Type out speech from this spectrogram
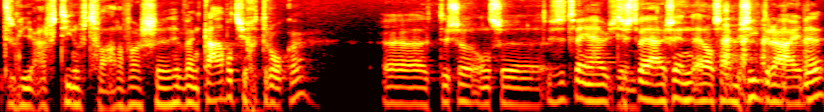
Toen ik een jaar of tien of twaalf was, eh, hebben we een kabeltje getrokken eh, tussen onze Tussen twee huizen. tussen twee huizen. En, en als hij muziek draaide,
